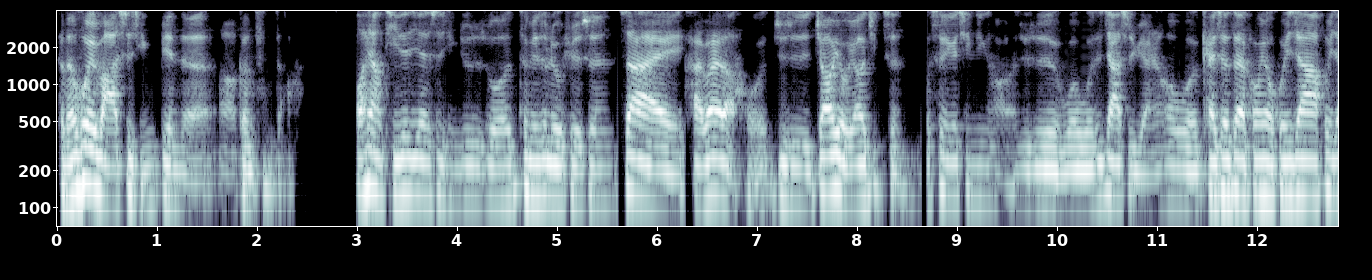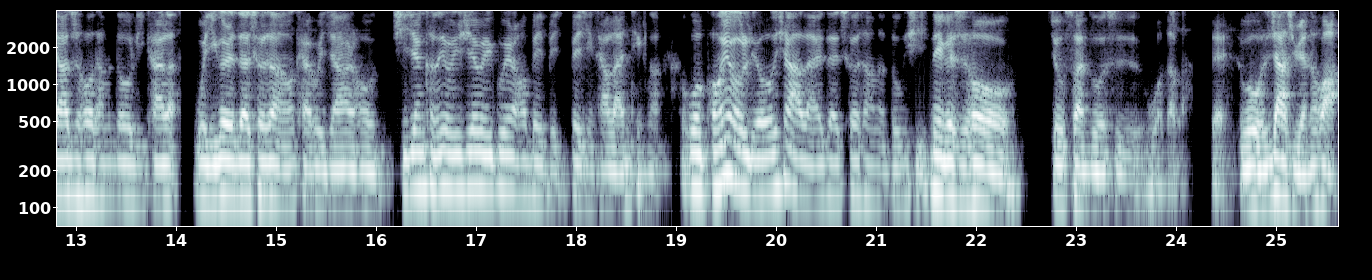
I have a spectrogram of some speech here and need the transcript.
可能会把事情变得啊、更复杂。我还想提的一件事情就是说，特别是留学生在海外了，我就是交友要谨慎。我设一个情景好了，就是我我是驾驶员，然后我开车载朋友回家，回家之后他们都离开了，我一个人在车上，然后开回家，然后期间可能有一些违规，然后被被被警察拦停了。我朋友留下来在车上的东西，那个时候就算作是我的了。对，如果我是驾驶员的话。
